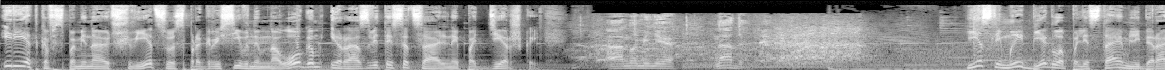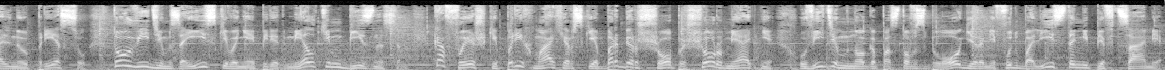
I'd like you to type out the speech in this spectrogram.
и редко вспоминают Швецию с прогрессивным налогом и развитой социальной поддержкой. А оно мне надо? Если мы бегло полистаем либеральную прессу, то увидим заискивание перед мелким бизнесом, Кафешки, парикмахерские, барбершопы, шаурмятни. Увидим много постов с блогерами, футболистами, певцами.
